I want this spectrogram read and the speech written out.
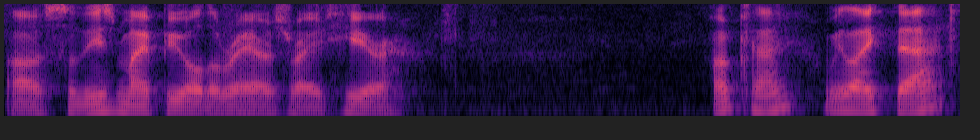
Oh, so these might be all the rares right here. Okay, we like that.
